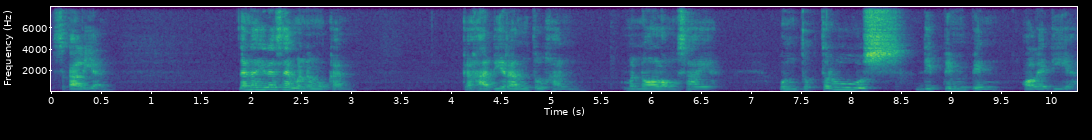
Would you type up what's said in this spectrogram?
sekalian." Dan akhirnya saya menemukan kehadiran Tuhan menolong saya untuk terus dipimpin oleh Dia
